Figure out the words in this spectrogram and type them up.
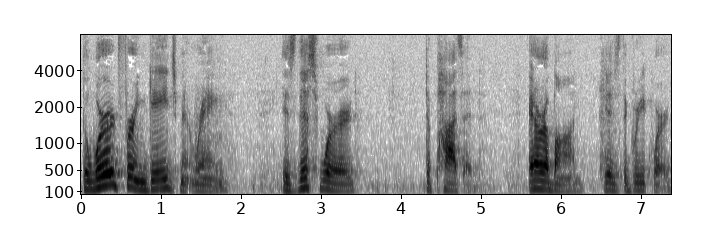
the word for engagement ring is this word, deposit. Arrabon is the Greek word.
